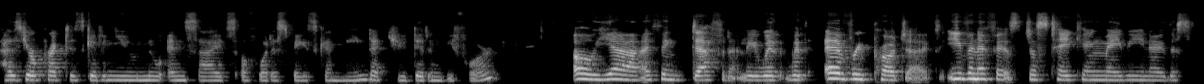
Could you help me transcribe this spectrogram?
has your practice given you new insights of what a space can mean that you didn't before? Oh yeah, I think definitely with with every project, even if it's just taking maybe you know this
